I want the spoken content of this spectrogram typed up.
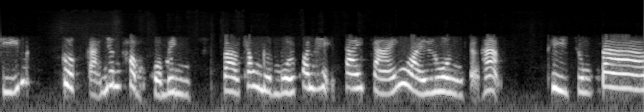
chí cược cả nhân phẩm của mình vào trong một mối quan hệ sai trái ngoài luồng chẳng hạn thì chúng ta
